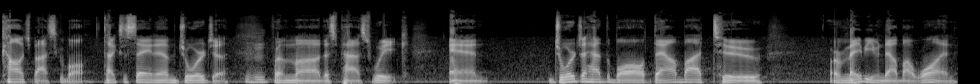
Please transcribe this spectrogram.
college basketball, Texas A&M, Georgia, Mhm. from uh, this past week, and Georgia had the ball down by two, or maybe even down by one,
